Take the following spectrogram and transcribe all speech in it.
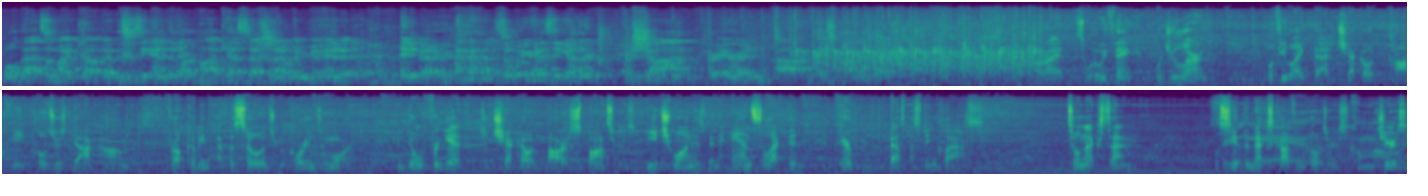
Well, that's a mic drop. Uh, This is the end of our podcast session. I don't think we can edit it any better. so put your hands together for Sean, for Aaron. Uh, thanks for coming, guys. All right. So what do we think? What'd you learn? Well, if you like that, check out coffeeclosers.com for upcoming episodes, recordings, and more. And don't forget to check out our sponsors. Each one has been hand selected. They're best in class. Until next time, we'll see you at the next Coffee and Closers. Come on, Cheers.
